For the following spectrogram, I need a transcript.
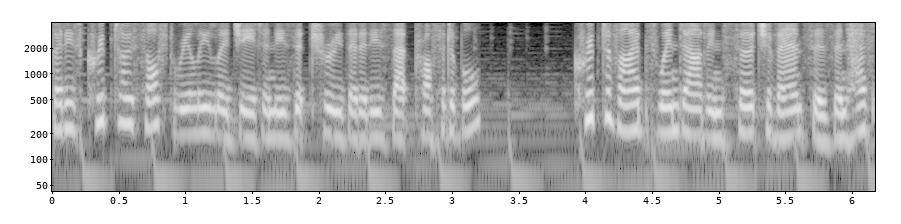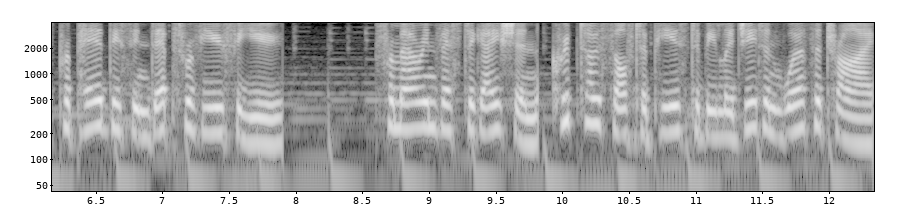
But is CryptoSoft really legit and is it true that it is that profitable? CryptoVibes went out in search of answers and has prepared this in-depth review for you. From our investigation, CryptoSoft appears to be legit and worth a try.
